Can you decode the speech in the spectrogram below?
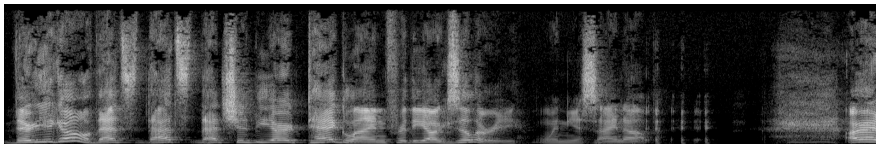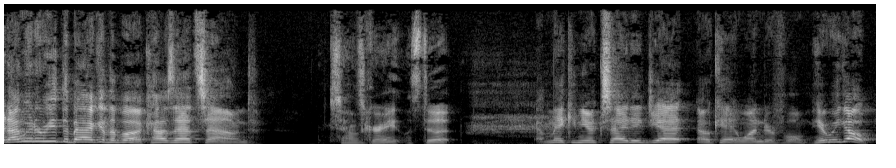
There you go. That's that's that should be our tagline for the auxiliary when you sign up. All right, I'm going to read the back of the book. How's that sound? Sounds great. Let's do it. I'm making you excited yet? Okay, wonderful. Here we go.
